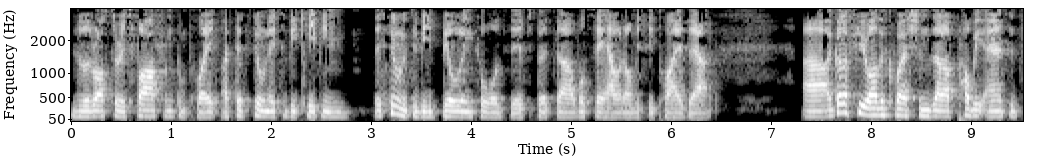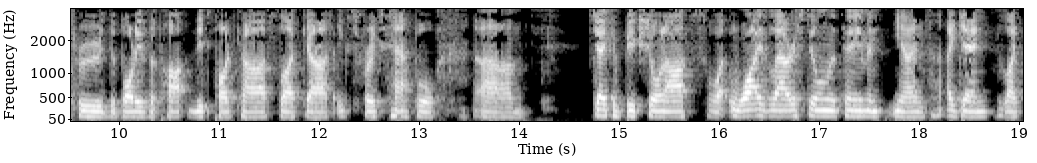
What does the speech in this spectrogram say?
The roster is far from complete. Like they still need to be keeping they still need to be building towards this, but uh, we'll see how it obviously plays out. Uh, I got a few other questions that I've probably answered through the body of the part, this podcast, like uh, for example, um, Jacob Big Sean asks, why is Lauri still on the team? And you know, again, like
